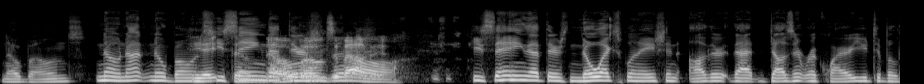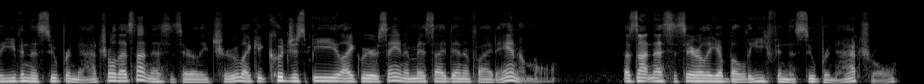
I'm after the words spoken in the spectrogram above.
No bones. no, not no bones. He ate He's them saying that No there's bones and about it. He's saying that there's no explanation other that doesn't require you to believe in the supernatural. That's not necessarily true. Like it could just be like we were saying a misidentified animal. That's not necessarily a belief in the supernatural.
